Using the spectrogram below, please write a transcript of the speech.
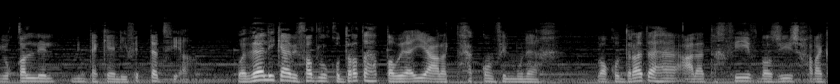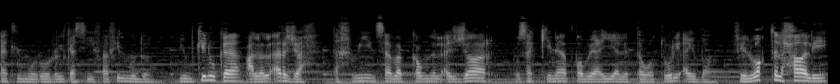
يقلل من تكاليف التدفئة. وذلك بفضل قدرتها الطبيعية على التحكم في المناخ. وقدرتها على تخفيف ضجيج حركة المرور الكثيفة في المدن. يمكنك على الأرجح تخمين سبب كون الأشجار مسكنات طبيعية للتوتر أيضا. في الوقت الحالي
